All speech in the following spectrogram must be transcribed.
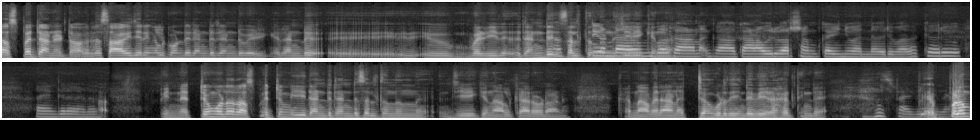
റെസ്പെക്റ്റ് ആണ് കേട്ടോ അവരുടെ സാഹചര്യങ്ങൾ കൊണ്ട് രണ്ട് രണ്ട് വഴി രണ്ട് വഴിയിൽ രണ്ട് സ്ഥലത്ത് നിന്ന് ജീവിക്കുന്ന കാണാ കാണാൻ ഒരു വർഷം കഴിഞ്ഞു വന്നവരും അതൊക്കെ ഒരു ഭയങ്കരമാണ്. പിന്നെ ഏറ്റവും കൂടുതൽ റെസ്പെക്റ്റും ഈ രണ്ട് രണ്ട് സ്ഥലത്ത് നിന്ന് ജീവിക്കുന്ന ആൾക്കാരോടാണ്. കാരണം അവരാണ് ഏറ്റവും കൂടുതൽ ഇതിന്റെ വിരഹത്തിന്റെ എപ്പോഴും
